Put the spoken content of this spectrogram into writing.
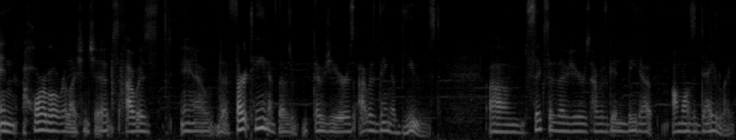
in horrible relationships. I was, you know, the 13 of those those years, I was being abused. Um, six of those years, I was getting beat up almost daily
